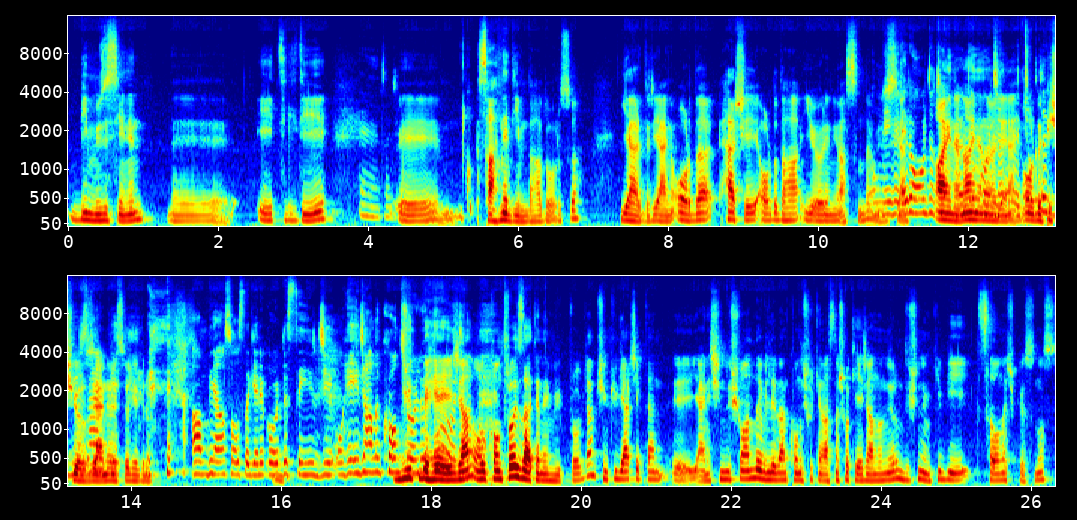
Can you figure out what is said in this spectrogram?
bir müzisyenin e, eğitildiği Evet hocam. e, sahne diyeyim daha doğrusu yerdir. Yani orada her şeyi orada daha iyi öğreniyor aslında O müzisyen. meyveleri orada topluyor Aynen aynen hocam? öyle yani. Evet, orada da pişiyoruz yani bir öyle söyleyebilirim. Ambiyans olsa gerek orada seyirci, o heyecanın kontrolü büyük bir heyecan. hocam? O kontrol zaten en büyük problem. Çünkü gerçekten e, yani şimdi şu anda bile ben konuşurken aslında çok heyecanlanıyorum. Düşünün ki bir salona çıkıyorsunuz,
